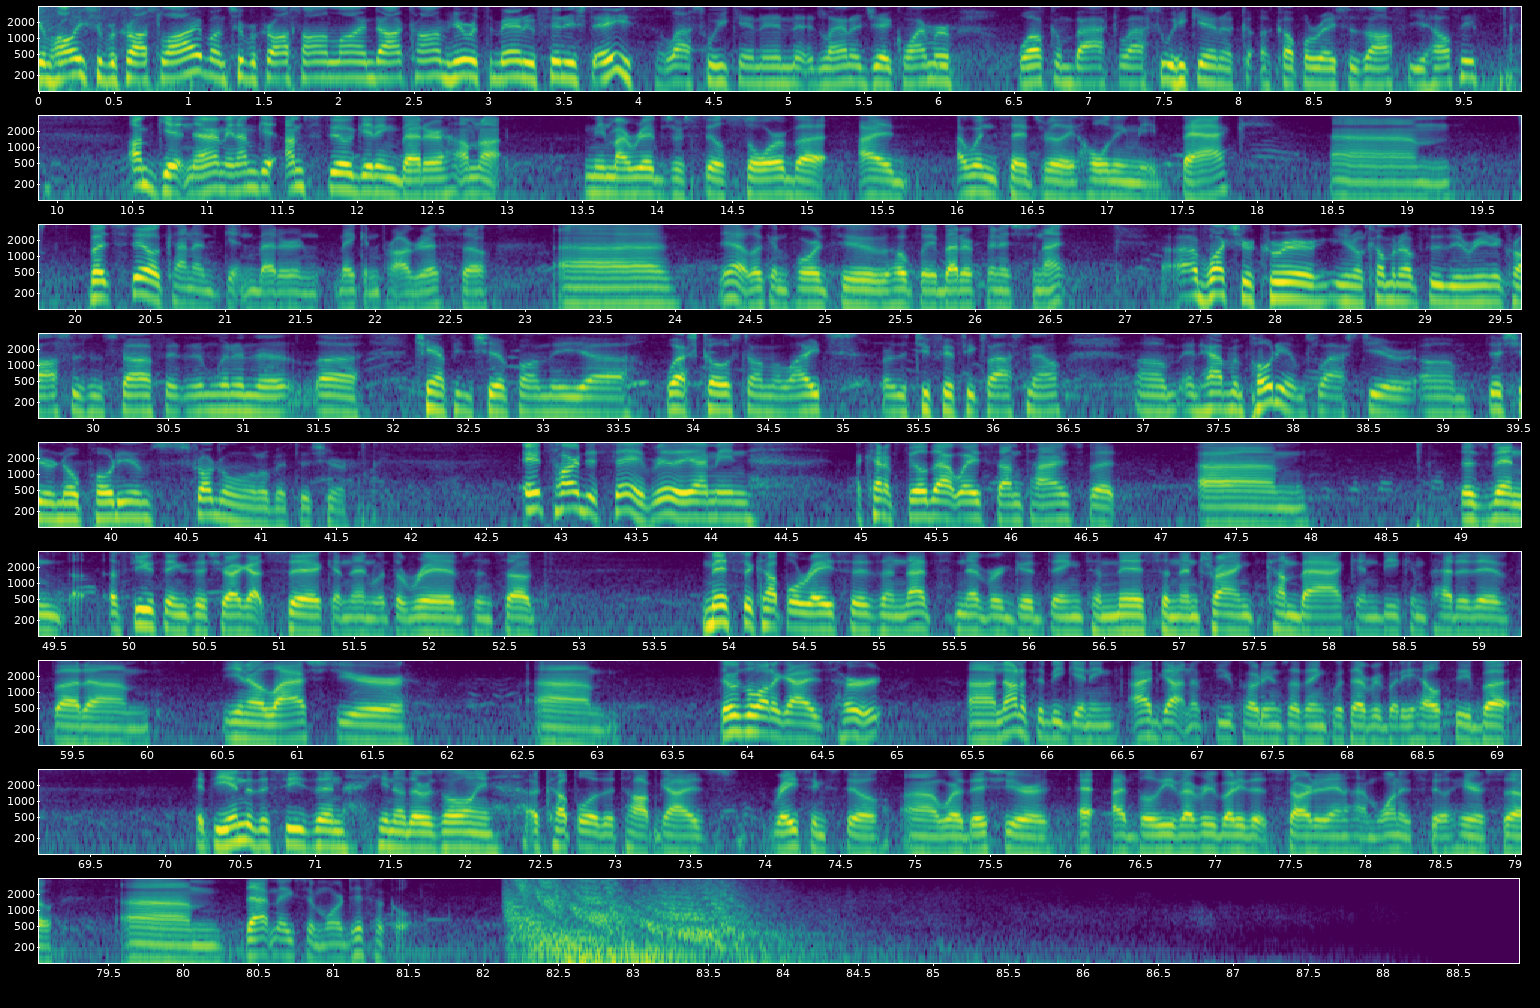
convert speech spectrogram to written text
Jim Holley, Supercross Live on supercrossonline.com. Here with the man who finished eighth last weekend in Atlanta, Jake Weimer. Welcome back last weekend, a, a couple races off. You healthy? I'm getting there. I mean, I'm get, I'm still getting better. I'm not. I mean, my ribs are still sore, but I I wouldn't say it's really holding me back. Um, but still, kind of getting better and making progress. So, uh, yeah, looking forward to hopefully a better finish tonight. I've watched your career, you know, coming up through the arena crosses and stuff, and, and winning the uh, championship on the uh, West Coast on the lights or the 250 class now, um, and having podiums last year. Um, this year, no podiums. Struggling a little bit this year. It's hard to say, really. I mean, I kind of feel that way sometimes, but um, there's been a few things this year. I got sick, and then with the ribs, and so missed a couple races, and that's never a good thing to miss and then try and come back and be competitive. But um, you know, last year um, there was a lot of guys hurt. Uh, not at the beginning. I'd gotten a few podiums, I think, with everybody healthy, but at the end of the season, you know, there was only a couple of the top guys racing still. Uh, where this year, I believe everybody that started Anaheim one is still here, so um, that makes it more difficult.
